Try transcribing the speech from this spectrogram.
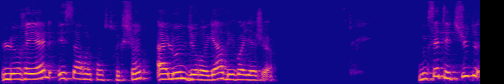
le réel et sa reconstruction à l'aune du regard des voyageurs. Cette étude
